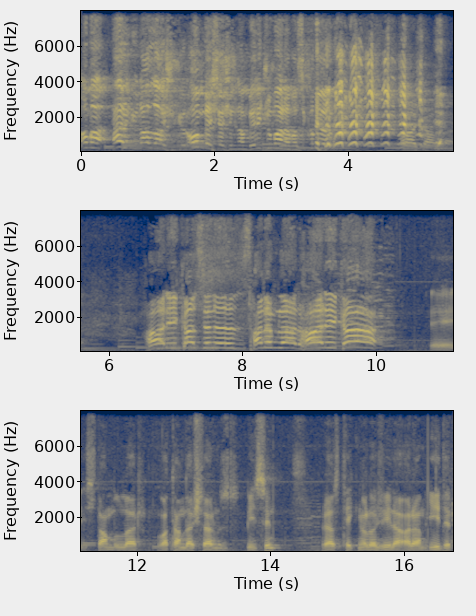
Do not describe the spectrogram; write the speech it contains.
Ama her gün Allah'a şükür 15 yaşından beri cuma namazı kılıyorum. Harikasınız hanımlar harika. Ee, İstanbullular vatandaşlarımız bilsin. Biraz teknolojiyle aram iyidir.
